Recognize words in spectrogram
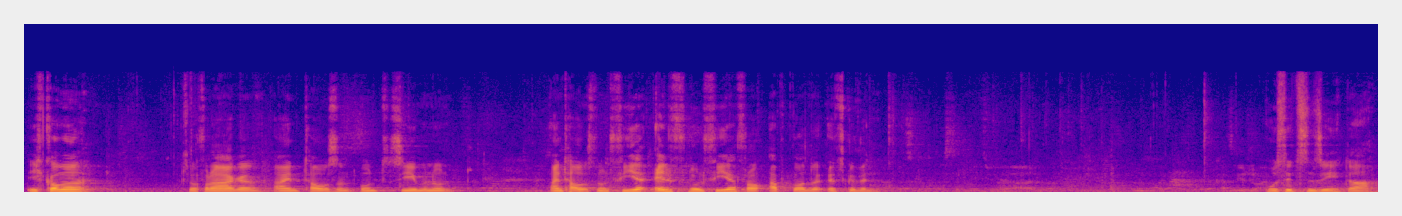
Ich komme zur Frage 1007 1004, 1104, Frau Abg. Özgewin. Wo sitzen Sie? Da.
